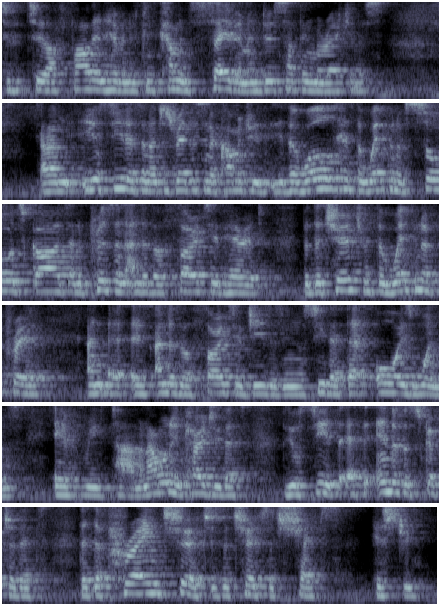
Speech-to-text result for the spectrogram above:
to, to our Father in heaven who can come and save him and do something miraculous. Um, you'll see this, and I just read this in a commentary. The world has the weapon of swords, guards, and a prison under the authority of Herod, but the church, with the weapon of prayer, and uh, is under the authority of Jesus. And you'll see that that always wins every time. And I want to encourage you that you'll see at the, at the end of the scripture that that the praying church is the church that shapes history.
